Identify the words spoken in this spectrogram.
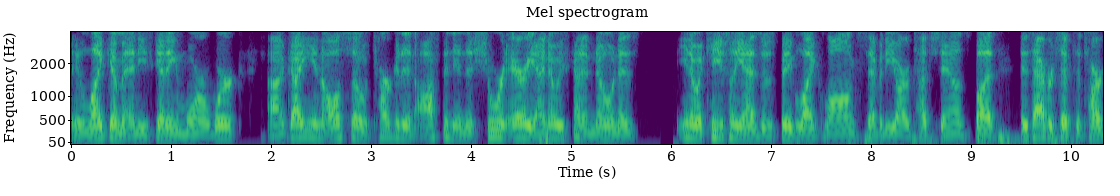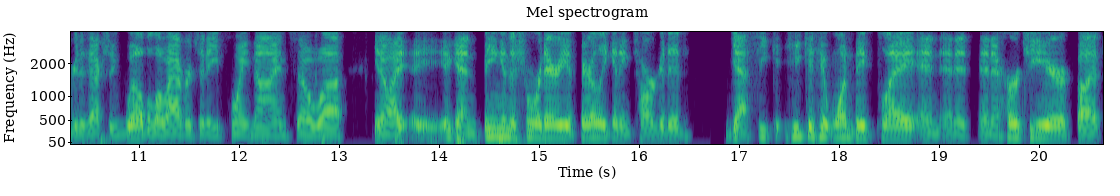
They like him, and he's getting more work. Uh, Guyton also targeted often in the short area. I know he's kind of known as you know, occasionally he has those big, like long 70 yard touchdowns, but his average depth to target is actually well below average at 8.9. So, uh, you know, I, again, being in the short area, barely getting targeted, yes, he he could hit one big play and and it and it hurts you here, but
